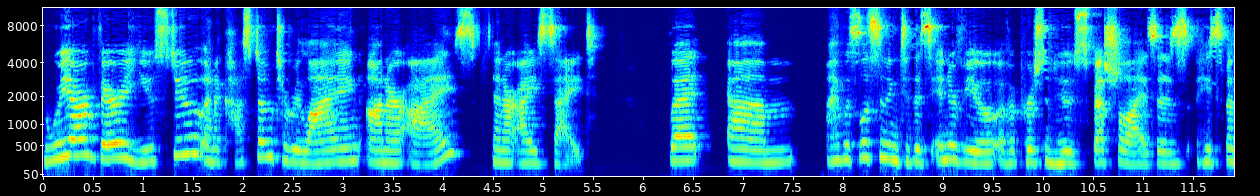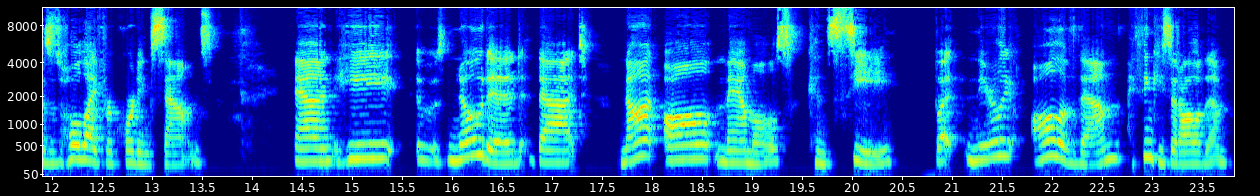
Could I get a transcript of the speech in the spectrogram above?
We are very used to and accustomed to relying on our eyes and our eyesight. But um, I was listening to this interview of a person who specializes, he spends his whole life recording sounds. And he it was noted that not all mammals can see, but nearly all of them, I think he said all of them,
